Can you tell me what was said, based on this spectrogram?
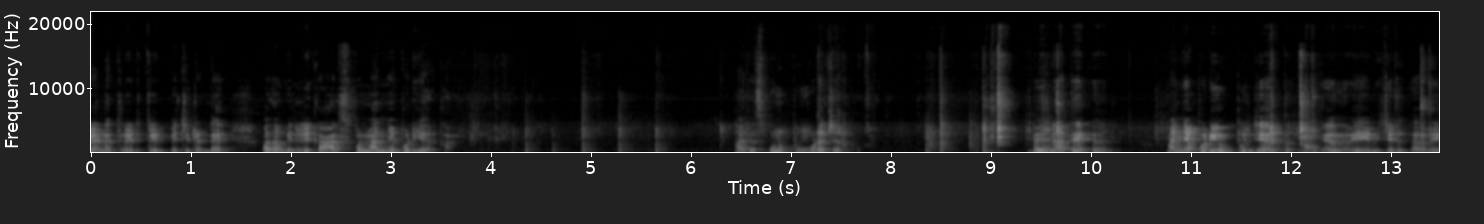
വെള്ളത്തിൽ വെള്ളത്തിലെടുത്ത് വെച്ചിട്ടുണ്ട്. അപ്പോൾ നമുക്കിനി ഒരു കാൽ സ്പൂൺ മഞ്ഞൾപ്പൊടി ചേർക്കാം. അര സ്പൂൺ ഉപ്പും കൂടെ ചേർക്കും. അപ്പോൾ ഇതിനകത്തേക്ക് മഞ്ഞൾപ്പൊടി ഉപ്പും ചേർത്ത് നമുക്ക് വേവിച്ചെടുക്കാവേ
